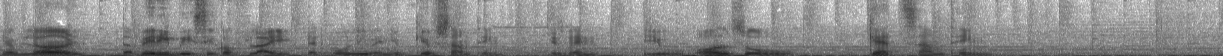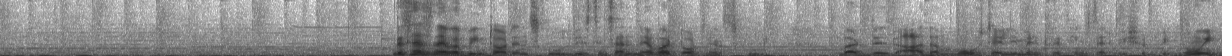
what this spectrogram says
you have learned the very basic of life that only when you give something is when you also get something this has never been taught in school these things are never taught in school but these are the most elementary things that we should be knowing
